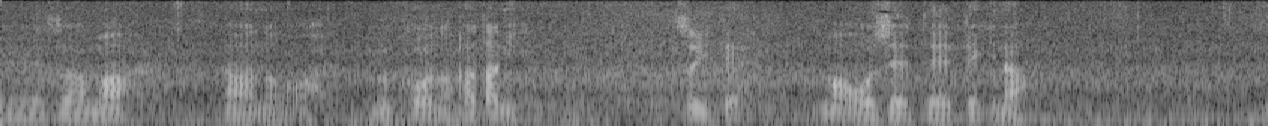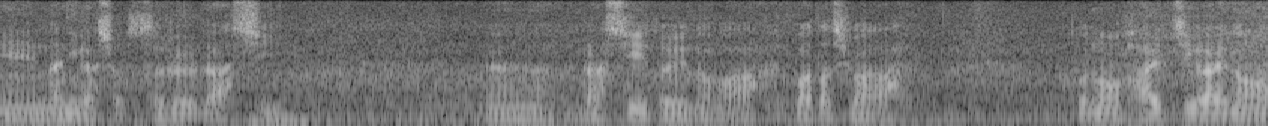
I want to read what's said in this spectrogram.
りあえずはまああの向こうの方について、まあ、OJT 的なえー何がしをするらしい、うん、らしいというのは私はこの配置換えの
